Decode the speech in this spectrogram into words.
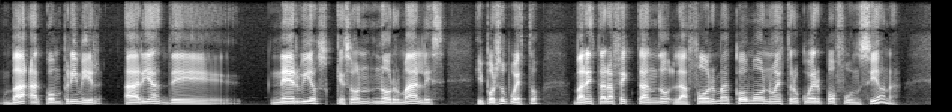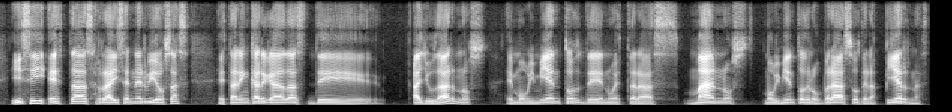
va a comprimir áreas de nervios que son normales y por supuesto van a estar afectando la forma como nuestro cuerpo funciona. Y si estas raíces nerviosas están encargadas de ayudarnos en movimientos de nuestras manos, movimientos de los brazos, de las piernas,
